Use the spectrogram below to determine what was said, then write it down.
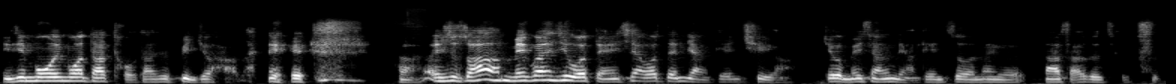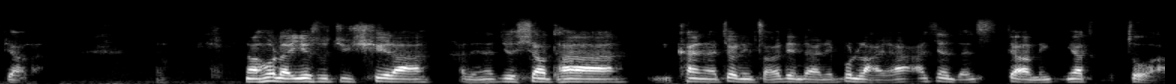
你去摸一摸他头，他就病就好了。啊，耶稣说啊，没关系，我等一下，我等两天去啊。结果没想到两天之后，那个拉萨路就死掉了。然后后来耶稣就去啦，他人家就笑他，你看啊，叫你早一点来，你不来啊，啊，现在人死掉了，你你要怎么做啊？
